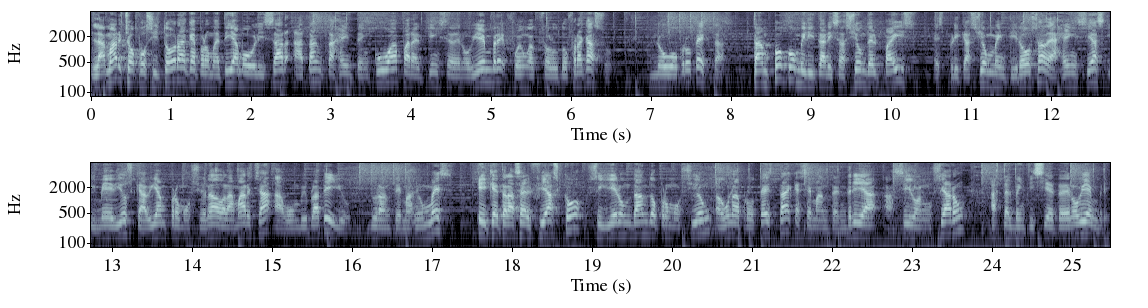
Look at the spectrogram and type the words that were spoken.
La marcha opositora que prometía movilizar a tanta gente en Cuba para el 15 de noviembre fue un absoluto fracaso. No hubo protestas, tampoco militarización del país, explicación mentirosa de agencias y medios que habían promocionado la marcha a bombo y platillo durante más de un mes y que tras el fiasco siguieron dando promoción a una protesta que se mantendría, así lo anunciaron, hasta el 27 de noviembre.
